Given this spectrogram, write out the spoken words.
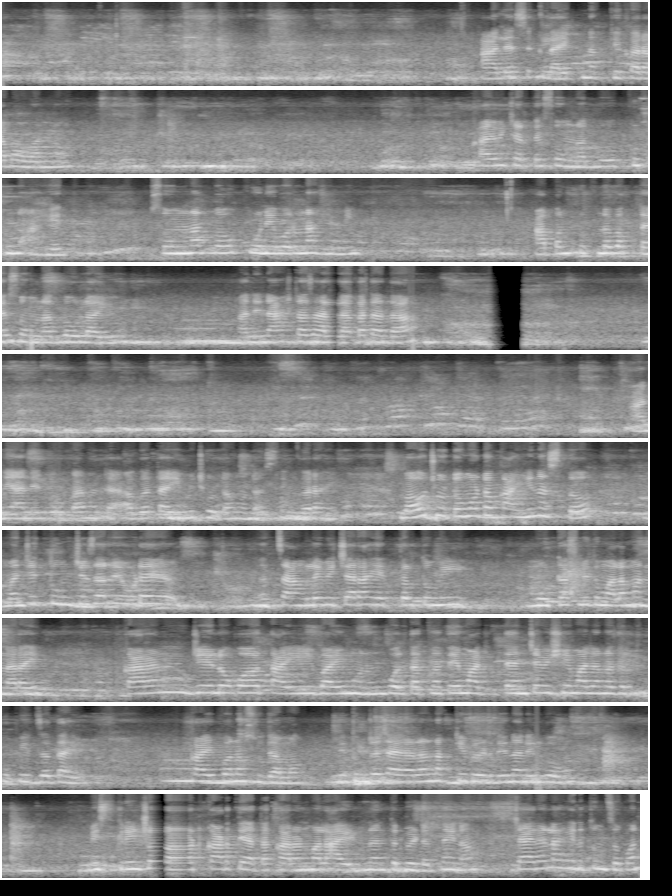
आल्यास एक लाईक नक्की करा भावांनो. काय विचारते सोमनाथ भाऊ? कुठून आहेत? सोमनाथ भाऊ पुणेवरून आहे मी. आपण कुठनं बघताय सोमनाथ भाऊला येऊ आणि नाश्ता झाला का दादा? आणि अनिल भाऊ काय म्हणताय? अगं ताई मी छोटा मोठा सिंगर आहे. भाऊ छोटं मोठं काही नसतं. म्हणजे तुमचे जर एवढे चांगले विचार आहेत तर तुम्ही मोठाच मी तुम्हाला म्हणणार आहे. कारण जे लोक ताई बाई म्हणून बोलतात ना ते माझ त्यांच्याविषयी माझ्या नजरेत खूप इज्जत आहे. काही पण असू द्या मग. मी तुमच्या चॅनलला नक्की भेट देईन अनिल भाऊ. मी स्क्रीनशॉट काढते आता कारण मला आय डी नंतर भेटत नाही ना. चॅनल आहे ना तुमचं पण?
